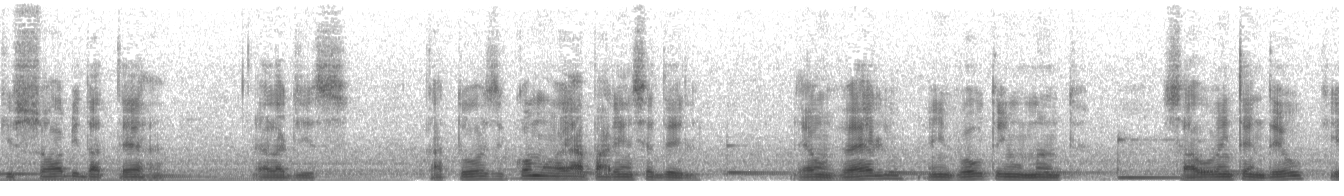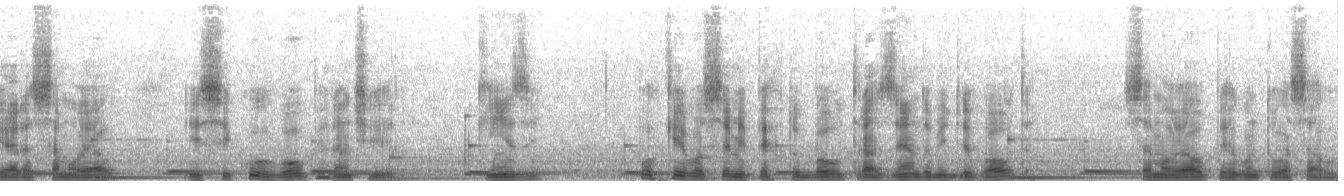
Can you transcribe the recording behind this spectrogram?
que sobe da terra. Ela disse. 14. Como é a aparência dele? É um velho envolto em um manto. Saul entendeu que era Samuel e se curvou perante ele. 15. Por que você me perturbou trazendo-me de volta? Samuel perguntou a Saul.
